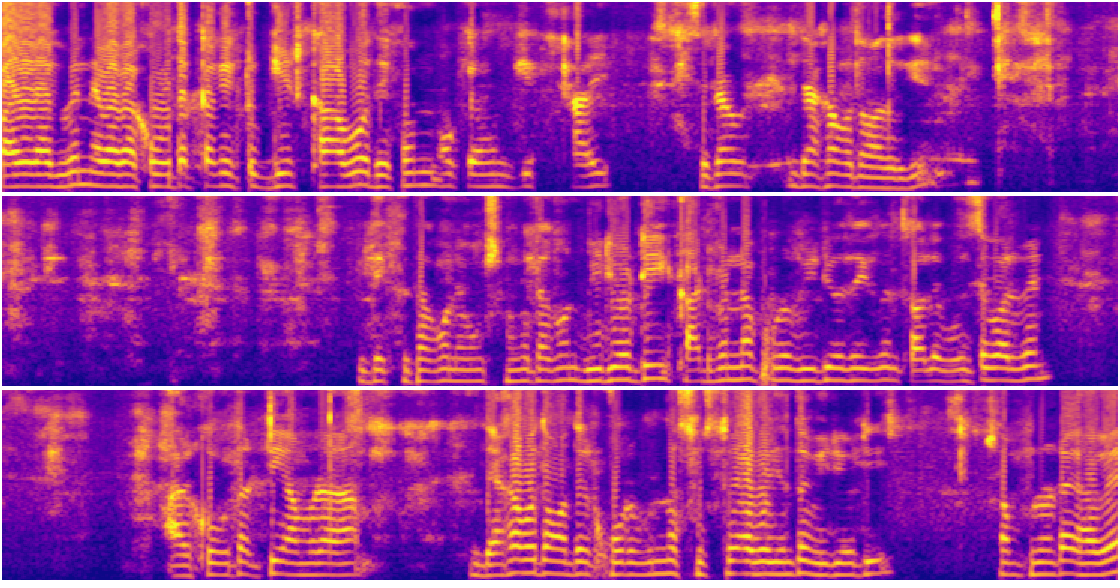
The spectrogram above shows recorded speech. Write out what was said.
বাইরে রাখবেন। এবার কবুতরটাকে একটু গিট খাওয়াবো, দেখুন ও কেমন গিট খায়, সেটাও দেখাবো তোমাদেরকে। দেখতে থাকুন এবং সঙ্গে থাকুন, ভিডিওটি কাটবেন না, পুরো ভিডিও দেখবেন, তাহলে বুঝতে পারবেন। আর কবুতরটি আমরা দেখাবো তোমাদের পরিপূর্ণ সুস্থ হওয়া পর্যন্ত ভিডিওটি সম্পূর্ণটাই হবে।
